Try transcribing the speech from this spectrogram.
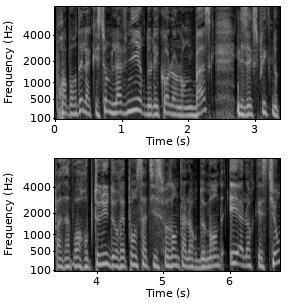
pour aborder la question de l'avenir de l'école en langue basque. Ils expliquent ne pas avoir obtenu de réponse satisfaisante à leurs demandes et à leurs questions,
